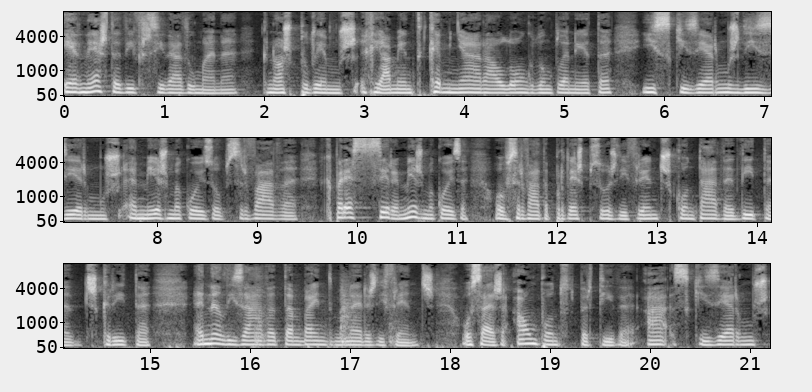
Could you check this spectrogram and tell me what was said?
é nesta diversidade humana que nós podemos realmente caminhar ao longo de um planeta e, se quisermos, dizermos a mesma coisa observada, que parece ser a mesma coisa observada por 10 pessoas diferentes, contada, dita, descrita, analisada também de maneiras diferentes. Ou seja, há um ponto de partida, há, se quisermos,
